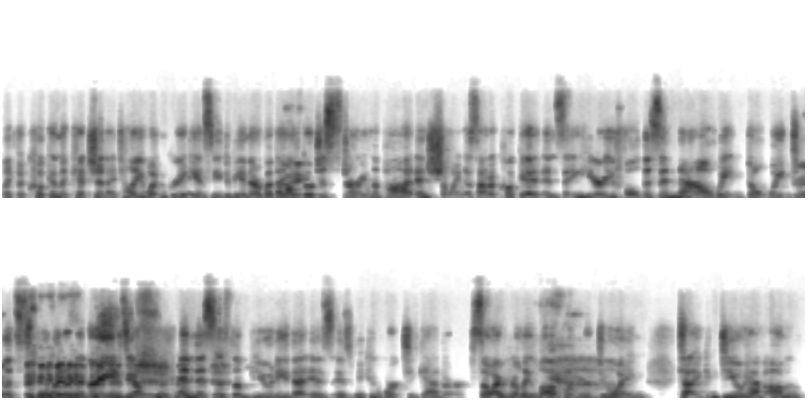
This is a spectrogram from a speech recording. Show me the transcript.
like the cook in the kitchen. I tell you what ingredients need to be in there, but the right. health coach is stirring the pot and showing us how to cook it and saying, here, you fold this in now. Wait, don't wait until right. it's 400 degrees, you know? And this is the beauty that is, is we can work together. So I really love yeah. what you're doing. Do you have, um,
